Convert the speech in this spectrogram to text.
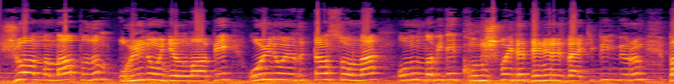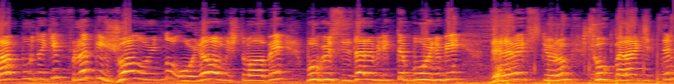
Juan'la ne yapalım? Oyun oynayalım abi. Oyun oynadıktan sonra onunla bir de konuşmayı da deneriz belki bilmiyorum. Ben buradaki Flappy Juan oyununu oynamamıştım abi. Bugün sizlerle birlikte bu oyunu bir denemek istiyorum. Çok merak ettim.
